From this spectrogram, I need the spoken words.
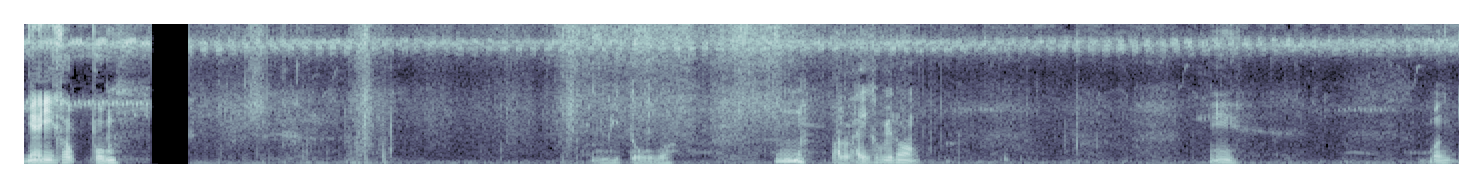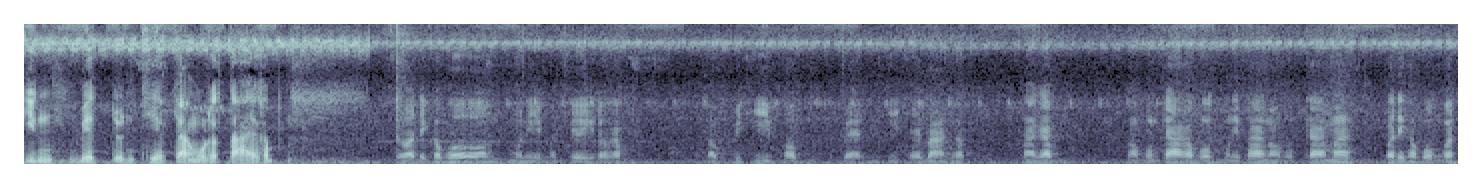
ใหญ่ครับผม มีตัวบ่ปลาไหลครับพี่น้อง นี่เบิ่งกินเบ็ดจนเทียกจางหมดแล้วตายครับ สวัสดีครับผมวันนี้มาเจออีกแล้วครับ กับวิธีพอแบบวิธีใช้บ้านครับมาครับน้องคุณกาครับผมวันนี้พาน้องคุณกามาสวัสดีครับผมก่อน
